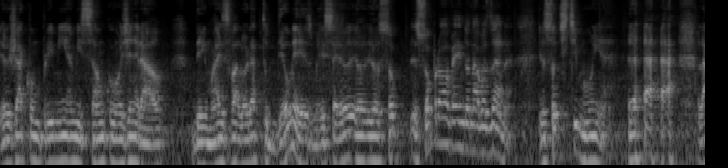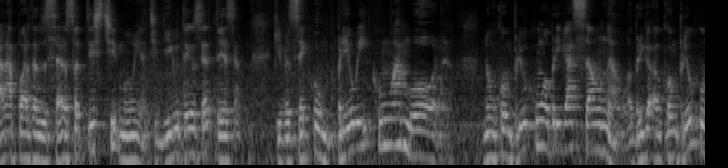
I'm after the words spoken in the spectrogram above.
eu já cumpri minha missão com o general. Dei mais valor a tudo. Deu mesmo. Isso eu, eu, eu, sou, eu sou prova, hein, dona Rosana? Eu sou testemunha. Lá na porta do céu eu sou testemunha. Te digo, tenho certeza que você cumpriu e com amor. Não cumpriu com obrigação, não. Obriga, cumpriu com,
